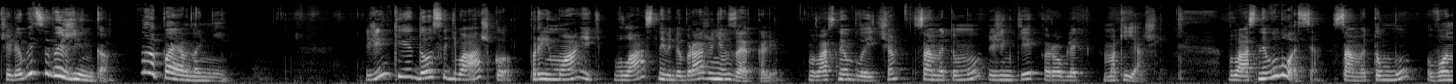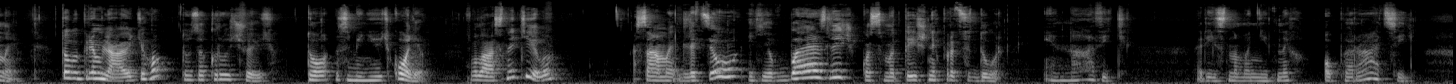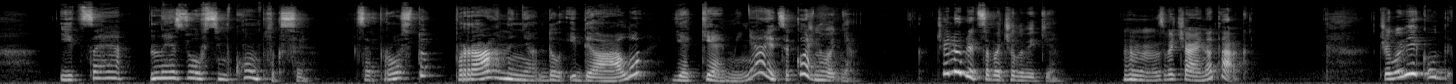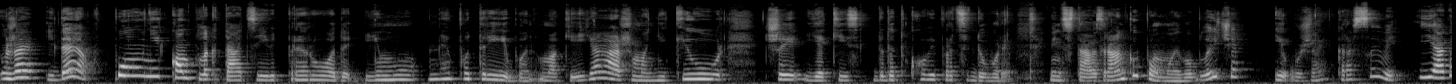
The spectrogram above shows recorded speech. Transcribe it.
Чи любить себе жінка? Напевно, ні. Жінки досить важко приймають власне відображення в зеркалі, власне обличчя. Саме тому жінки роблять макіяж. Власне волосся. Саме тому вони то випрямляють його, то закручують, то змінюють колір. Власне тіло. Саме для цього є безліч косметичних процедур і навіть різноманітних операцій. І це не зовсім комплекси, це просто прагнення до ідеалу, яке міняється кожного дня. Чи люблять себе чоловіки? Звичайно, так. Чоловік вже йде в повній комплектації від природи. Йому не потрібен макіяж, манікюр чи якісь додаткові процедури. Він став зранку, помив обличчя і уже красивий. Як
